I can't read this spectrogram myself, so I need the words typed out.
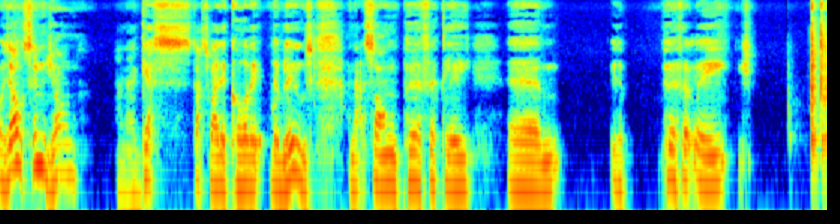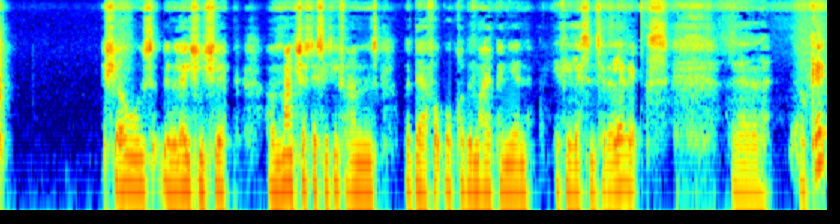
Was Elton John, and I guess that's why they call it the blues. And that song perfectly, um, it perfectly shows the relationship of Manchester City fans with their football club, in my opinion, if you listen to the lyrics. Uh, okay.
